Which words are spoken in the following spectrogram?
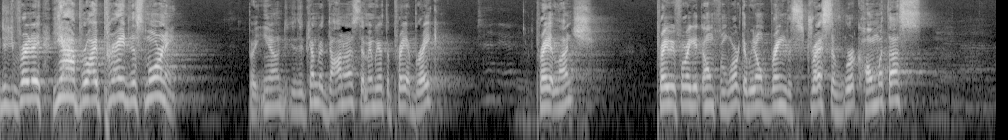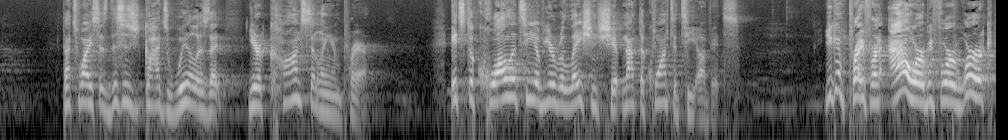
Did you pray today? Yeah, bro, I prayed this morning. But, you know, did it come to dawn on us that maybe we have to pray at break? Pray at lunch? Pray before we get home from work that we don't bring the stress of work home with us? That's why he says this is God's will is that you're constantly in prayer. It's the quality of your relationship, not the quantity of it. You can pray for an hour before work,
